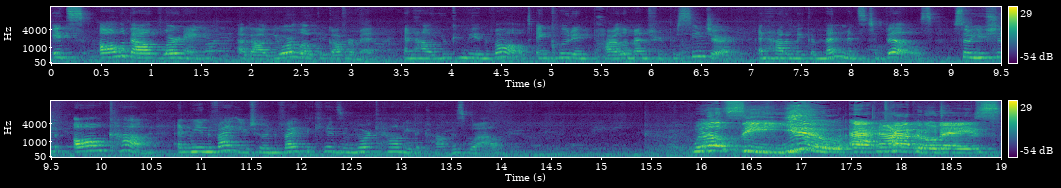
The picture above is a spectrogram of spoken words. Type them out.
It's all about learning about your local government and how you can be involved, including parliamentary procedure and how to make amendments to bills. So you should all come, and we invite you to invite the kids in your county to come as well. We'll see you at Capital Days.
